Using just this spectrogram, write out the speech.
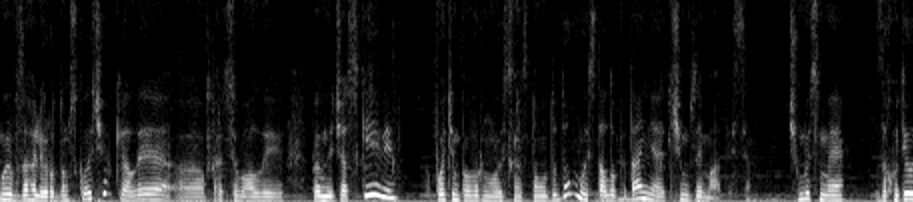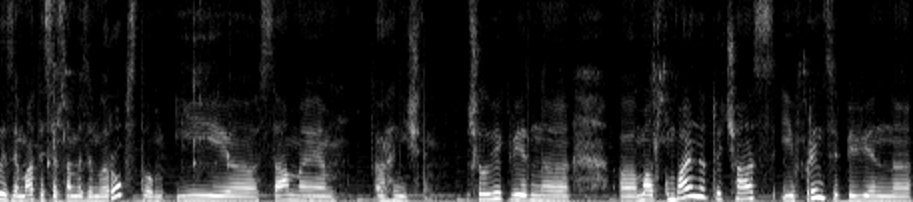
Ми взагалі родом з Калачівки, але е, працювали певний час в Києві. Потім повернулися знову додому і стало питання, чим займатися. Чомусь ми захотіли займатися саме землеробством і е, саме органічним. Чоловік він е, е, мав комбайн на той час, і в принципі він е,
